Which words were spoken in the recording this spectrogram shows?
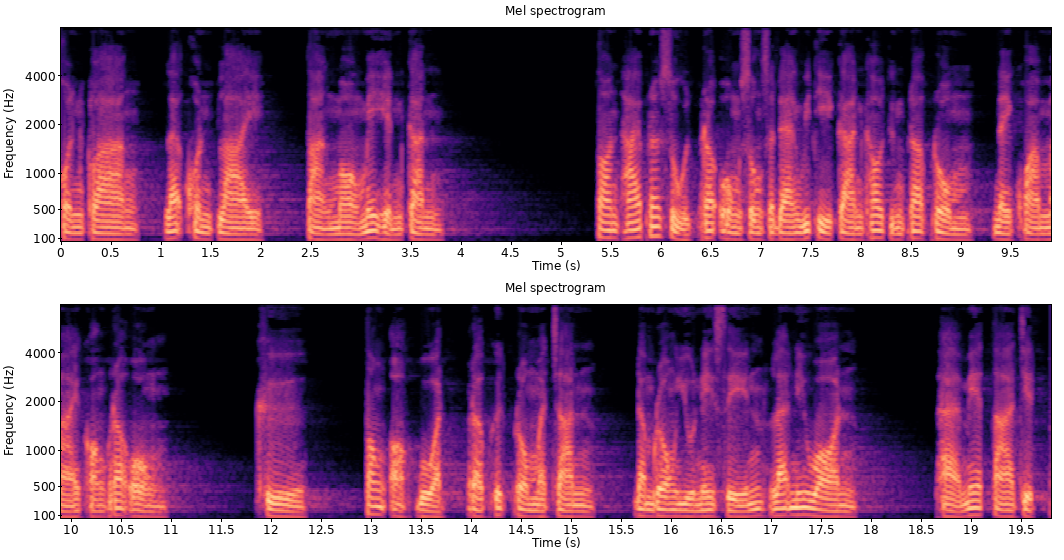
คนกลาง และคนปลาย ต่างมองไม่เห็นกัน ตอนท้ายพระสูตรพระองค์ทรงแสดงวิธีการเข้าถึงพระพรหมในความหมายของพระองค์ คือ ต้องออกบวชประพฤติพรหมจรรย์ดำรงอยู่ในศีลและนิวรณ์แผ่เมตตาจิตไป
